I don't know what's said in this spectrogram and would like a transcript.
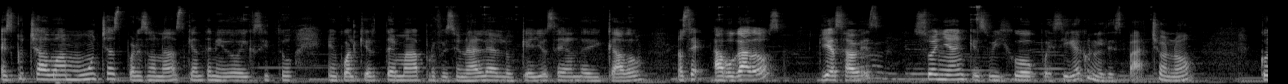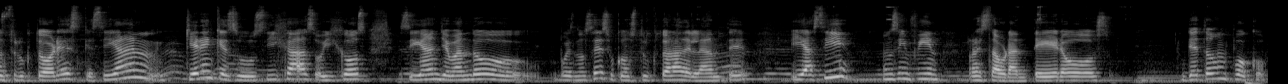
he escuchado a muchas personas que han tenido éxito en cualquier tema profesional a lo que ellos se hayan dedicado, no sé, abogados, ya sabes, sueñan que su hijo pues siga con el despacho, ¿no? constructores que sigan, quieren que sus hijas o hijos sigan llevando, pues no sé, su constructora adelante. Y así, un sinfín, restauranteros, de todo un poco.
